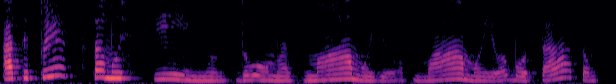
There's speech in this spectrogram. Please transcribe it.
А тепер самостійно дома з мамою, мамою або татом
